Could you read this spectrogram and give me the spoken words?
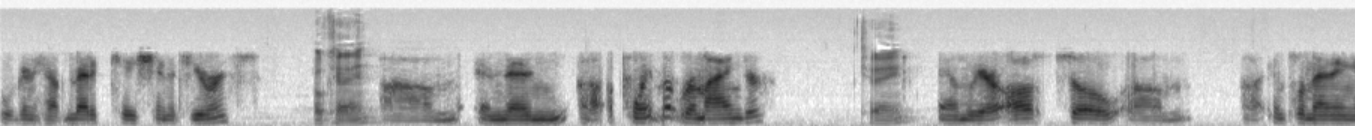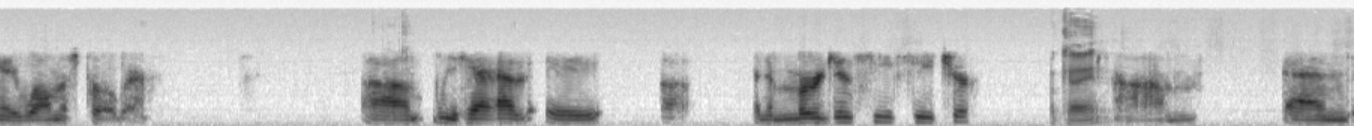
we're going to have medication adherence Okay. um, and then uh, appointment reminder. Okay. and we are also um, uh, implementing a wellness program. Um, we have a uh, an emergency feature, Okay. um, and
